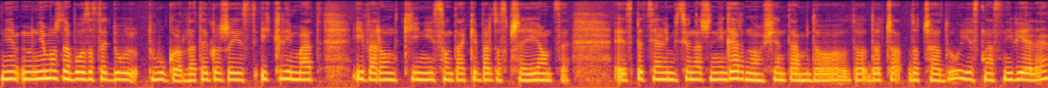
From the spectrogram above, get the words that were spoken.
nie, nie można było zostać dłu- długo, dlatego że jest i klimat, i warunki nie są takie bardzo sprzyjające. Y, Specjalni misjonarze nie garną się tam do, do, do, do czadu, jest nas niewiele,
